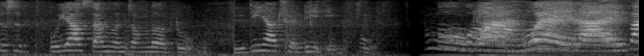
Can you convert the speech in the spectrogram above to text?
就是不要三分钟热度，一定要全力以赴。不管未来。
